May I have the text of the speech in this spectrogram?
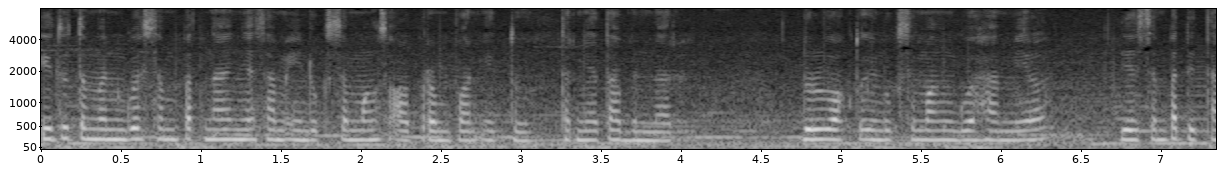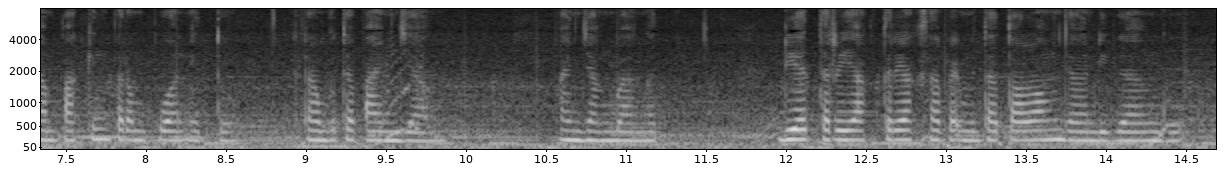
Itu temen gue sempet nanya sama induk semang soal perempuan itu. Ternyata benar. Dulu waktu induk semang gue hamil, dia sempat ditampakin perempuan itu. Rambutnya panjang. Panjang banget. Dia teriak-teriak sampai minta tolong jangan diganggu.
